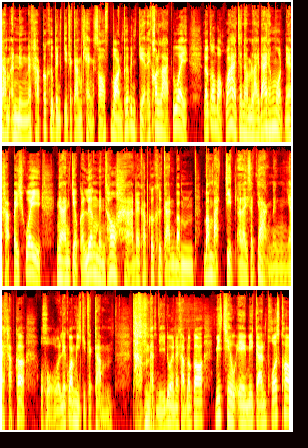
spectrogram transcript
กรรมอันนึงนะครับก็คือเป็นกิจกรรมแข่งซอฟต์บอลเพื่อเป็นเกียรติให้คอนราดด้วย แล้วก็บอกว่าจะนำรายได้ทั้งหมดเนี่ยครับไปช่วยงานเกี่ยวกับเรื่อง mental health นะครับก็คือการบำบำบัดจิตอะไรสักอย่างหนึ่งเนี่ยครับก็โอ้โห เรียกว่ามีกิจกรรมทำแบบนี้ด้วยนะครับแล้วก็มิเชลเองมีการโพสต์ข้อ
